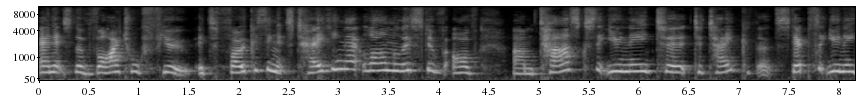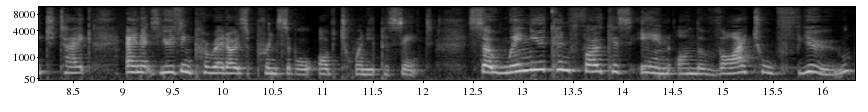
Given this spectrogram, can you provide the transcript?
and it's the vital few. It's focusing, it's taking that long list of, of um, tasks that you need to, to take, the steps that you need to take, and it's using Pareto's principle of 20%. So when you can focus in on the vital few,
